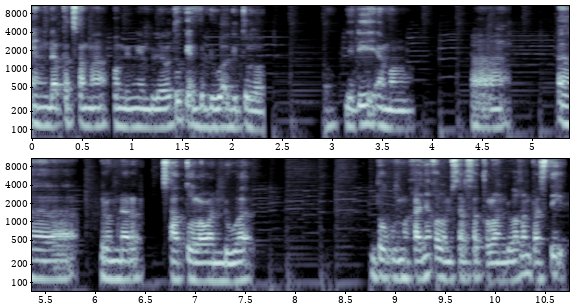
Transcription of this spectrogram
yang dapat sama pembimbing beliau tuh kayak berdua gitu loh. Jadi emang eh, eh, benar-benar satu lawan dua. Untuk makanya kalau misalnya satu lawan dua kan pasti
